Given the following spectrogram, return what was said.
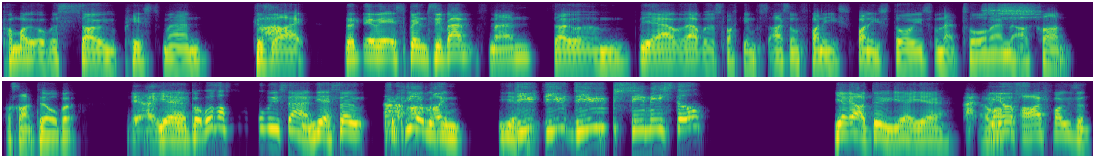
promoter was so pissed man because Wow. like they're very expensive amps man so um yeah that, that was fucking I had some funny funny stories from that tour man that I can't I can't tell but Yeah, yeah you. but what was I, what were you saying yeah so, No, no, Pierre I- was I- in yeah Do you do you do you see me still? Yeah I do yeah yeah Uh, Have You're, I, I frozen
